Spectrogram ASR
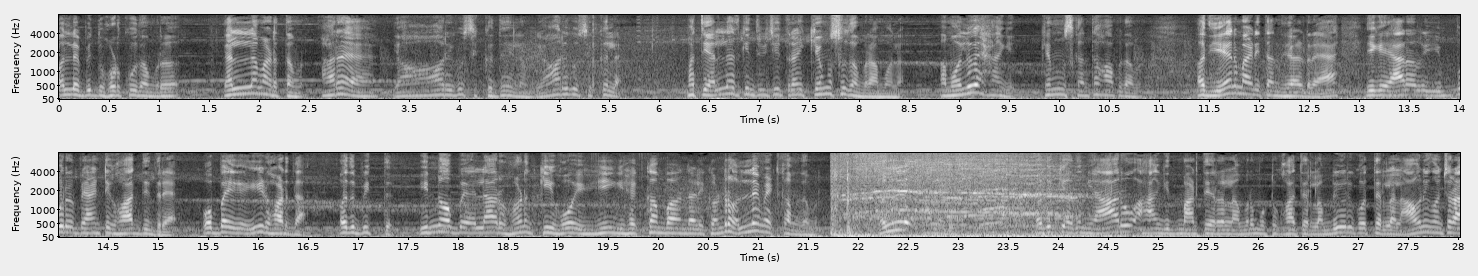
ಅಲ್ಲೇ ಬಿದ್ದು ಹೊಡ್ಕೋದಮ್ರ ಎಲ್ಲ ಮಾಡುತ್ತಮ್ರ ಅರೆ, ಯಾರಿಗೂ ಸಿಕ್ಕದ್ದೇ ಇಲ್ಲಮ್ರ ಯಾರಿಗೂ ಸಿಕ್ಕಲ್ಲ. ಮತ್ತು ಎಲ್ಲದಕ್ಕಿಂತ ವಿಚಿತ್ರ ಕೆಮ್ಸೋದಮ್ರ ಆ ಮೊಲ. ಆ ಮೊಲವೇ ಹಾಗೆ ಕೆಮ್ಸ್ಕಂತ ಅದು ಏನು ಮಾಡಿತ್ತು ಅಂತ ಹೇಳ್ರೆ ಈಗ ಯಾರಾದ್ರು ಇಬ್ಬರು ಬ್ಯಾಂಟಿಗೆ ಹೊದ್ದಿದ್ರೆ ಒಬ್ಬ ಈಗ ಈಡು ಹೊಡೆದ, ಅದು ಬಿತ್ತು. ಇನ್ನೊಬ್ಬ ಎಲ್ಲರೂ ಹೊಣಕಿ ಹೋಯ್ ಹೀಗೆ ಹೆಕ್ಕಂಬ ಅಂದಳಿಕೊಂಡ್ರು ಅಲ್ಲೇ ಮೆಟ್ಕಂಬ್ದವ್ರು ಅಲ್ಲೇ. ಅದಕ್ಕೆ ಅದನ್ನ ಯಾರು ಹಾಗಿದ್ ಮಾಡ್ತಿರಲ್ಲ ಅಂಬ್ರು ಮುಟ್ಟಕ್ಕೆ ಹಾತಿರಲ್ಲ ಅಂಬ್ರು, ಇವ್ರಿಗೆ ಗೊತ್ತಿರಲ್ಲ. ಅವನಿಗೆ ಒಂಚೂರು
